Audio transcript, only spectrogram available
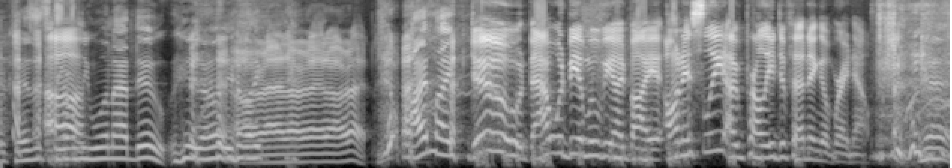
because it's the uh, only one I do. You know, You're all like right, all right, all right. I like. Dude, that would be a movie I'd buy it. Honestly, I'm probably defending him right now. Yeah,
